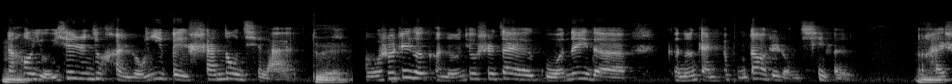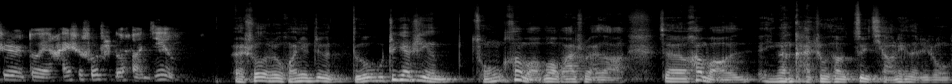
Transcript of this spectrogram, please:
然后有一些人就很容易被煽动起来。对，我说这个可能就是在国内的可能感觉不到这种气氛，还是对，还是所处的环境。哎，说到这个环境，这个德国这件事情从汉堡爆发出来的啊，在汉堡应该感受到最强烈的这种。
